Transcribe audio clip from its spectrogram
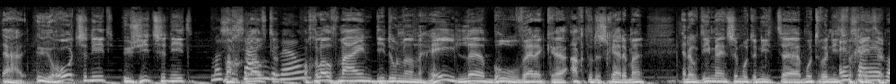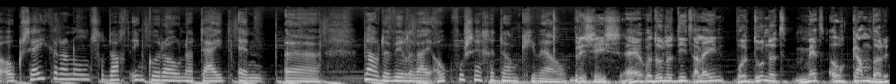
ja, u hoort ze niet, u ziet ze niet. Maar ze zijn geloof, er wel. maar geloof mij, die doen een heleboel werk achter de schermen. En ook die mensen moeten, niet, moeten we niet En zij vergeten. hebben ook zeker aan ons gedacht in coronatijd. En nou, daar willen wij ook voor zeggen, dankjewel. Precies. Hè? We doen het niet alleen, we doen het met elkander.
